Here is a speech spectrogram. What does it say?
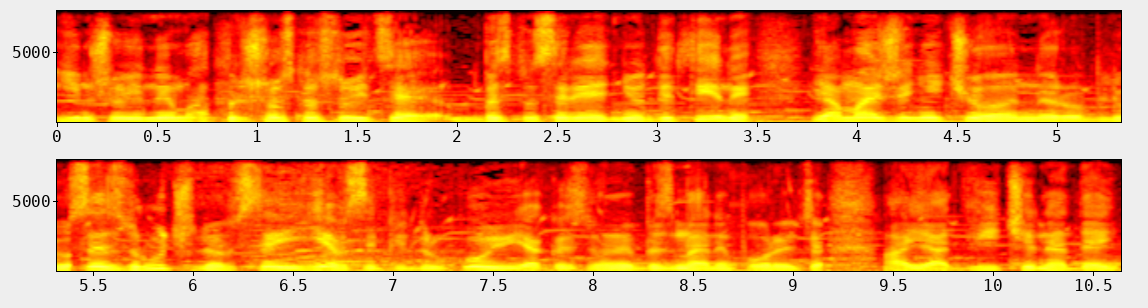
іншої нема. Що стосується безпосередньо дитини, я майже нічого не роблю. Все зручно, все є, все під рукою, якось вони без мене пораються. А я двічі на день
